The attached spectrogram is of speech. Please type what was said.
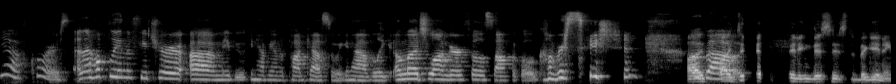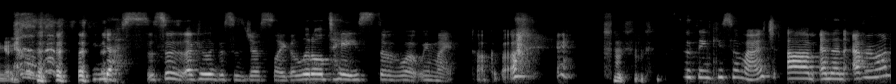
Yeah, of course. And then hopefully in the future, um, maybe we can have you on the podcast and we can have like a much longer philosophical conversation about. I, I do get feeling this is the beginning. yes, this is. I feel like this is just like a little taste of what we might talk about. so thank you so much. Um, and then everyone,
